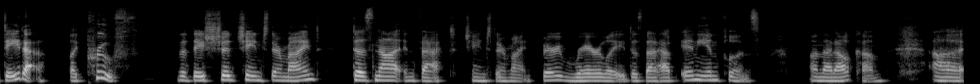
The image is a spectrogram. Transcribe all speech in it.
data, like proof that they should change their mind, does not, in fact, change their mind. Very rarely does that have any influence on that outcome. Uh,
